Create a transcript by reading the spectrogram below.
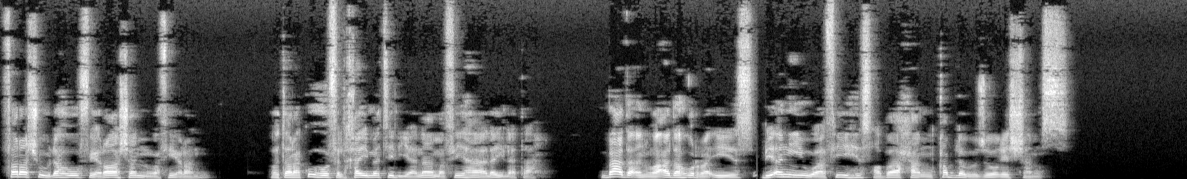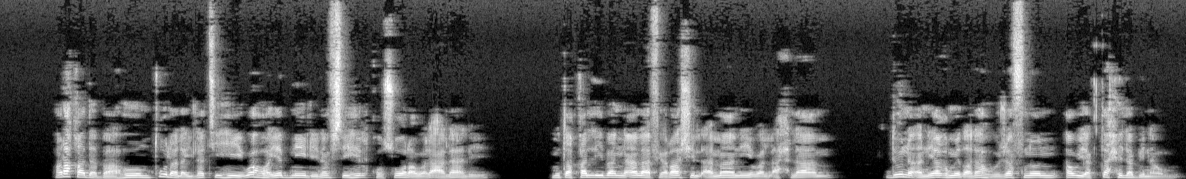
فرشوا له فراشا وثيرا وتركوه في الخيمة لينام فيها ليلته. بعد أن وعده الرئيس بأن يوافيه صباحا قبل وزوغ الشمس. رقد باهوم طول ليلته وهو يبني لنفسه القصور والعلالي متقلبا على فراش الأمان والأحلام دون أن يغمض له جفن أو يكتحل بنوم.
